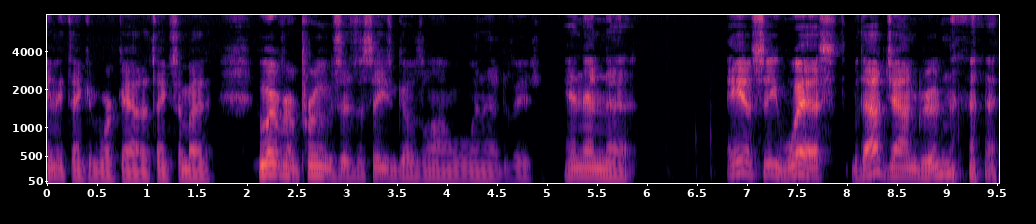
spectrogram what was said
Anything could work out. I think somebody, whoever improves as the season goes along, will win that division. And then the AFC West, without Jon Gruden,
